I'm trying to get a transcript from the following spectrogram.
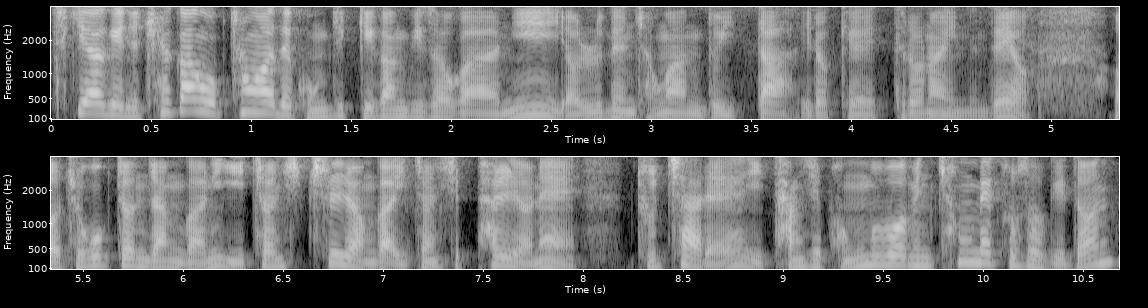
특이하게 이제 최강욱 청와대 공직기강 비서관이 연루된 정황도 있다 이렇게 드러나 있는데요. 어, 조국 전 장관이 2017년과 2018년에 두 차례 이 당시 법무법인 청맥 소속이던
